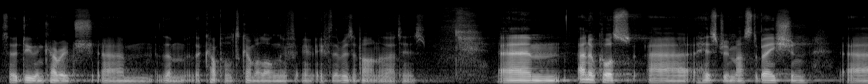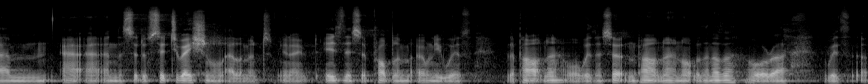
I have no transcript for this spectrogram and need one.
So do encourage um, them, the couple to come along if, if there is a partner, that is. Um, and of course, uh, history of masturbation um, uh, and the sort of situational element. You know, is this a problem only with the partner or with a certain partner, not with another, or uh, with uh,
